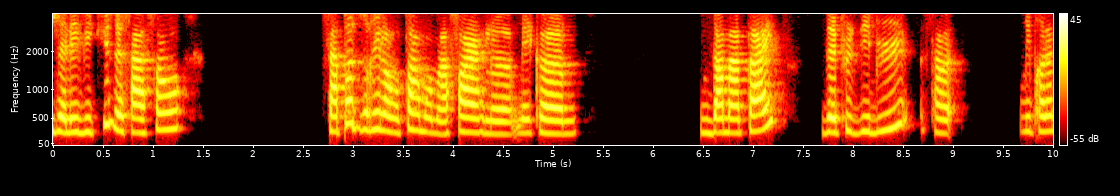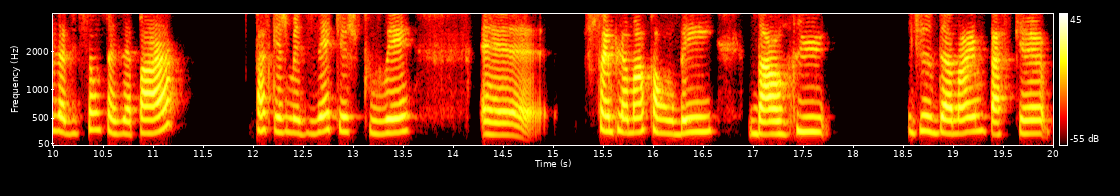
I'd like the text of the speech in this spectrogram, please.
je l'ai vécu de façon... Ça n'a pas duré longtemps, mon affaire, là, mais comme dans ma tête, depuis le début, mes problèmes d'addiction me faisaient peur parce que je me disais que je pouvais euh, tout simplement tomber dans la rue juste de même parce que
